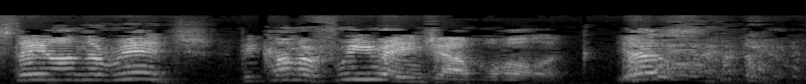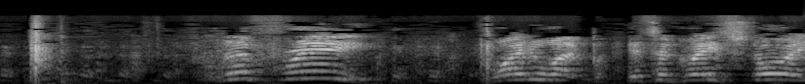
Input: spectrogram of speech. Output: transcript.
Stay on the ridge. Become a free range alcoholic. Yes? Live free. Why do I? It's a great story.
